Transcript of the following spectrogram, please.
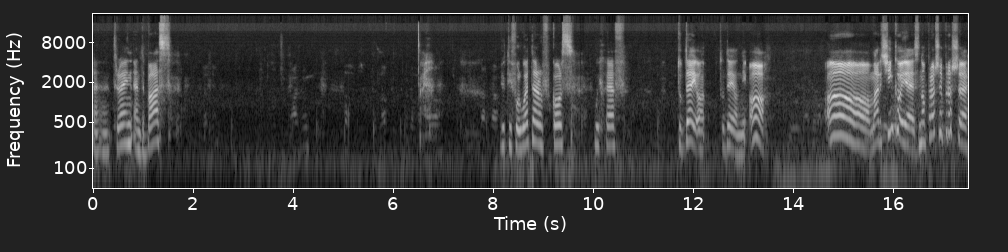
E, train and bus. Beautiful weather, of course. We have today on today only. O! O! Marcinko jest! No proszę, proszę.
